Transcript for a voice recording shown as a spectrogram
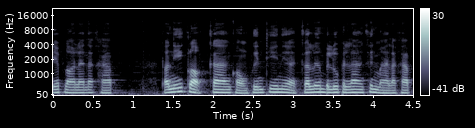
เรียบร้อยแล้วนะครับ ตอนนี้เกรอกกลางของพื้นที่เนี่ยก็เริ่มเป็นรูปเป็นร่างขึ้นมาแล้วครับ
